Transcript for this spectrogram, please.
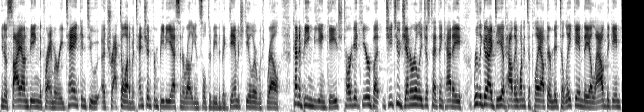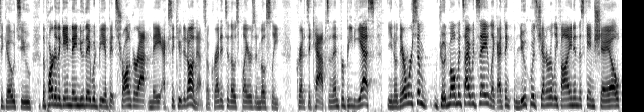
you know, Sion being the primary tank and to attract a lot of attention from BDS and Aurelion Sol to be the big damage dealer with Rell kind of being the engaged target here. But G2 generally just, I think, had a really good idea of how they wanted to play out their mid to late game. They allowed the game to go to the part of the game they knew they would be a bit stronger at, and they executed on that. So credit to those players and mostly credit to Caps. And then for BDS, you know, there were some good moments, I would say. Like, I think Nuc was generally fine in this game. Sheo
